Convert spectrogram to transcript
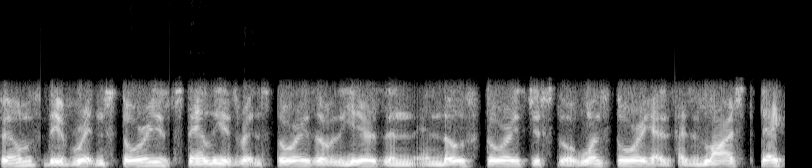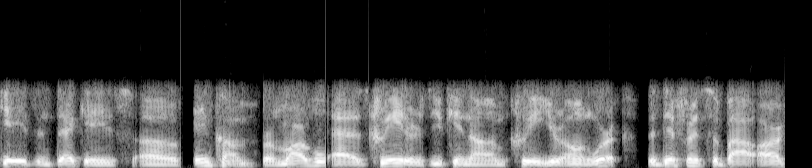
films, they've written stories. Stan Lee has written stories over the years, and, and those stories, just one story has, has launched decades and decades of income for Marvel. As creators, you can um, create your own work. The difference about our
